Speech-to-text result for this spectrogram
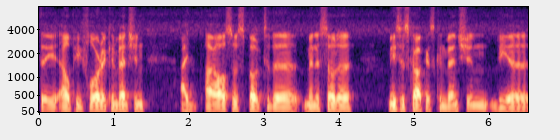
the LP Florida convention. I I also spoke to the Minnesota Mises Caucus convention via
